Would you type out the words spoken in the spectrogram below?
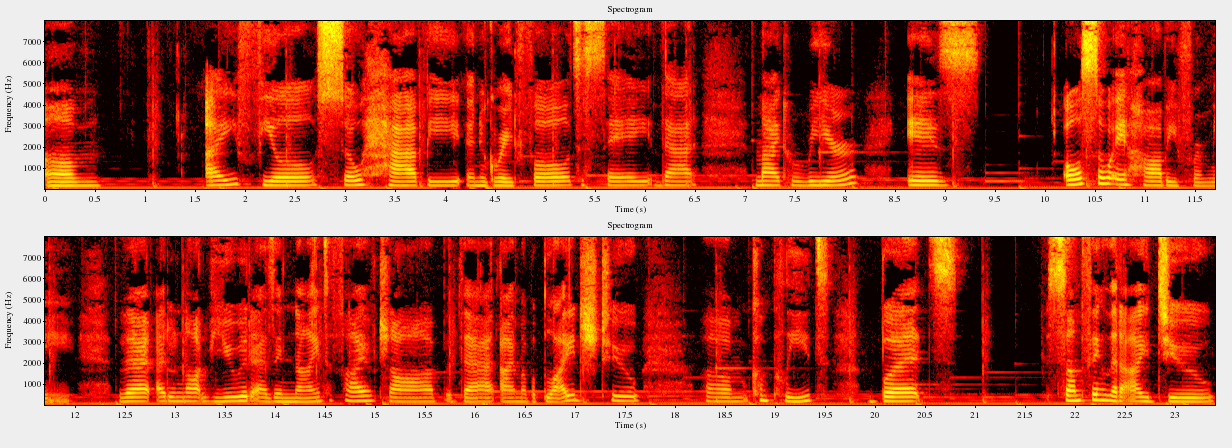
Um, I feel so happy and grateful to say that my career is also a hobby for me. That I do not view it as a nine to five job that I'm obliged to um, complete, but something that I do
